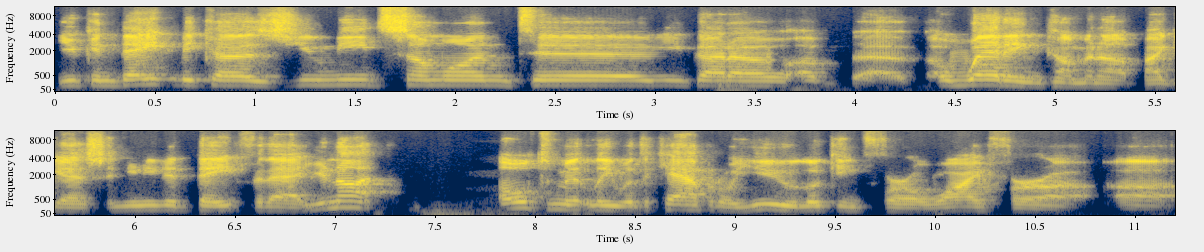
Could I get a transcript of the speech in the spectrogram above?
You can date because you need someone to, you've got a, a, a wedding coming up, I guess, and you need a date for that. You're not ultimately with a capital U looking for a wife or a, a,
